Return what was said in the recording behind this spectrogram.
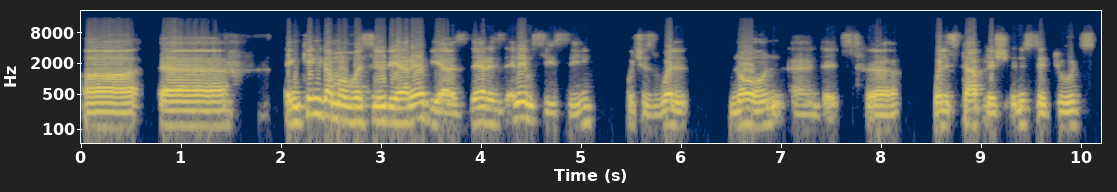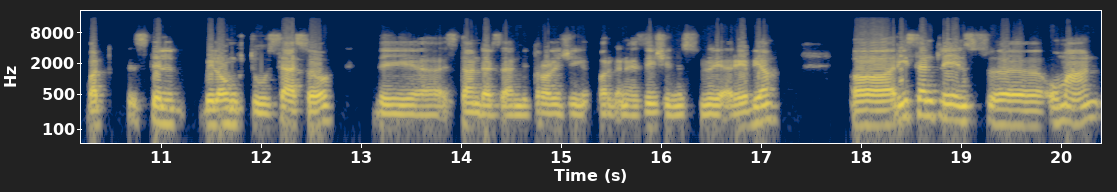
Uh, uh, in Kingdom of Saudi Arabia, there is NMCC, which is well known and it's well established institutes, but still belong to SASO, the Standards and Metrology Organization in Saudi Arabia. Uh, recently in uh, Oman,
